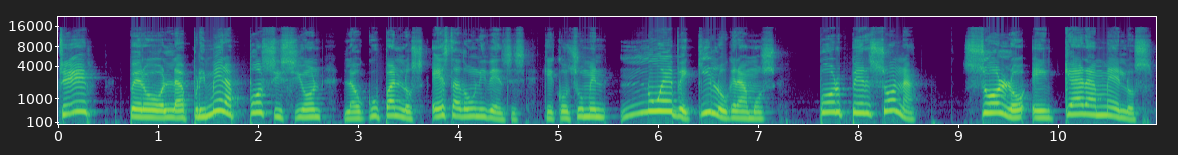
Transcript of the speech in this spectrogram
Sí, pero la primera posición la ocupan los estadounidenses, que consumen 9 kilogramos por persona, solo en caramelos.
